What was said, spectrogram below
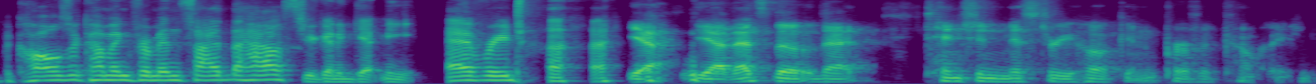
The calls are coming from inside the house. You're gonna get me every time. yeah. Yeah. That's the that tension mystery hook in perfect combination.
